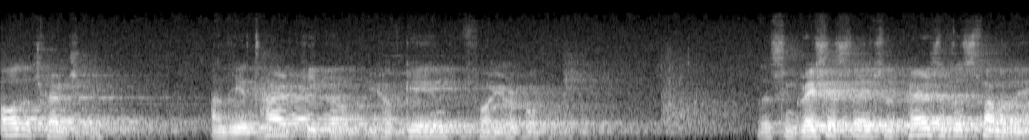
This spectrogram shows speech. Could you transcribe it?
all the clergy, and the entire people you have gained for your own. Listen graciously to the prayers of this family,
